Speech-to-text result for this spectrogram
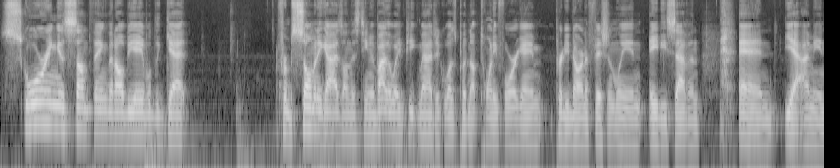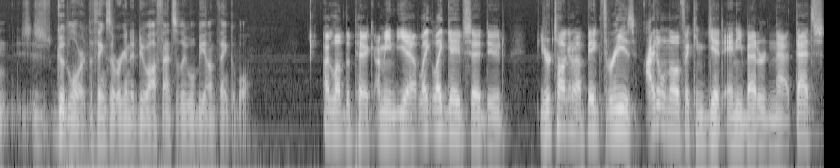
scoring is something that I'll be able to get from so many guys on this team. And by the way, Peak Magic was putting up 24 a game pretty darn efficiently in 87. And yeah, I mean, good lord, the things that we're going to do offensively will be unthinkable. I love the pick. I mean, yeah, like like Gabe said, dude, you're talking about big threes. I don't know if it can get any better than that. That's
